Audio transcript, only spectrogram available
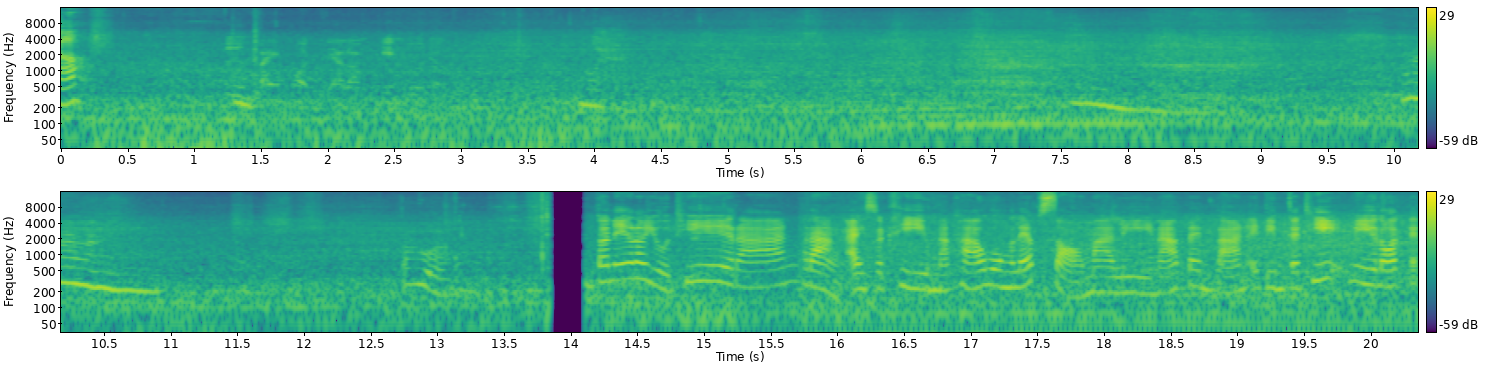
เนอะไปหมดเดี๋ยวลองกินดูเดี๋ยว อืมอืม ตอนนี้เราอยู่ที่ร้านหลังไอศครีมนะคะ วงเล็บสอมาลีนะ เป็นร้านไอติมกะทิมีรสไอ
